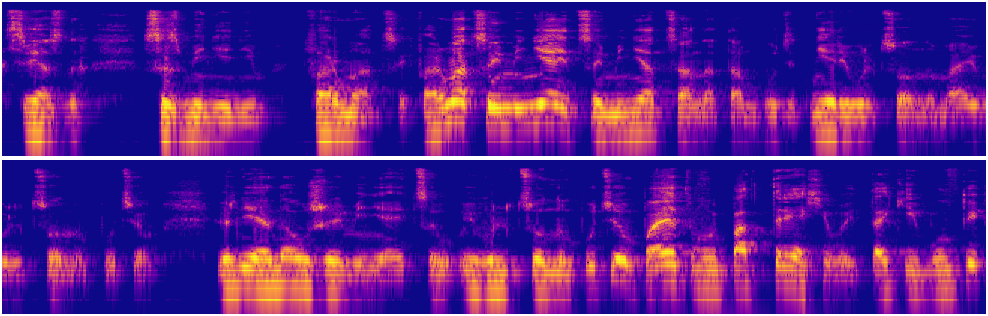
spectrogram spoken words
связанных с изменением формации. Формация меняется, и меняться она там будет не революционным, а эволюционным путем. Вернее, она уже меняется эволюционным путем, поэтому и подтряхивает такие бунты.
